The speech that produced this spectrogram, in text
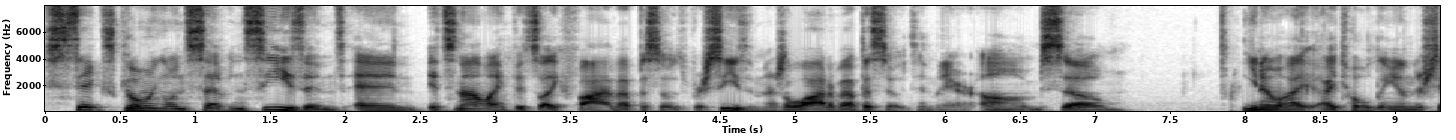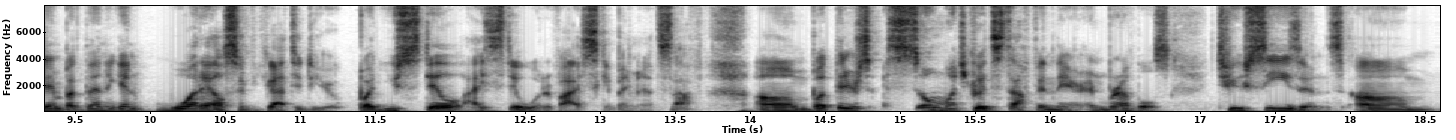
six going on seven seasons and it's not like it's like five episodes per season there's a lot of episodes in there um so you know, I, I totally understand. But then again, what else have you got to do? But you still, I still would advise skipping that stuff. Um, but there's so much good stuff in there. And Rebels, two seasons, um,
